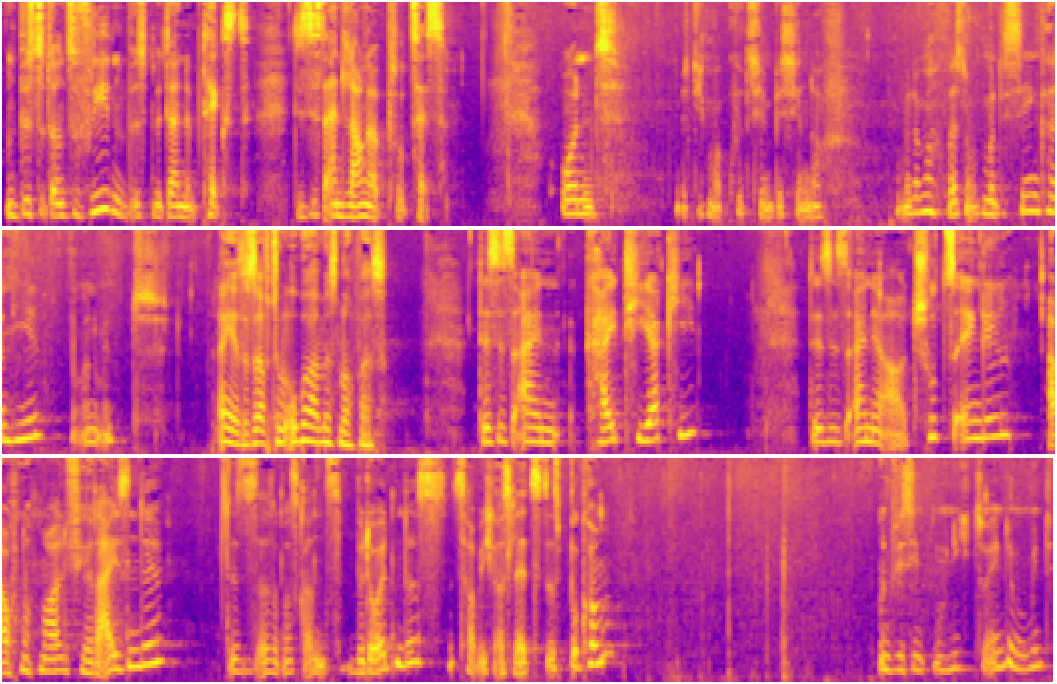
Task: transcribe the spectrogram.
und bis du dann zufrieden bist mit deinem Text, das ist ein langer Prozess. Und möchte ich mal kurz hier ein bisschen noch, warte mal, weiß nicht, ob man das sehen kann hier. Mit Ah, jetzt ist auf dem Oberarm ist noch was. Das ist ein Kaitiaki. Das ist eine Art Schutzengel, auch nochmal für Reisende. Das ist also was ganz Bedeutendes. Das habe ich als letztes bekommen. Und wir sind noch nicht zu Ende. Moment.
